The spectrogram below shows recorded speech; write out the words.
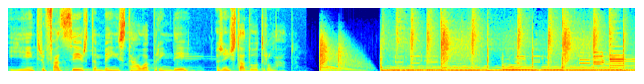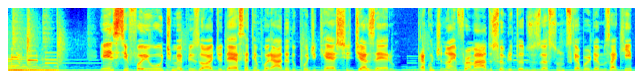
e entre o fazer também está o aprender, a gente está do outro lado. Esse foi o último episódio dessa temporada do podcast Dia Zero. Para continuar informado sobre todos os assuntos que abordamos aqui,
